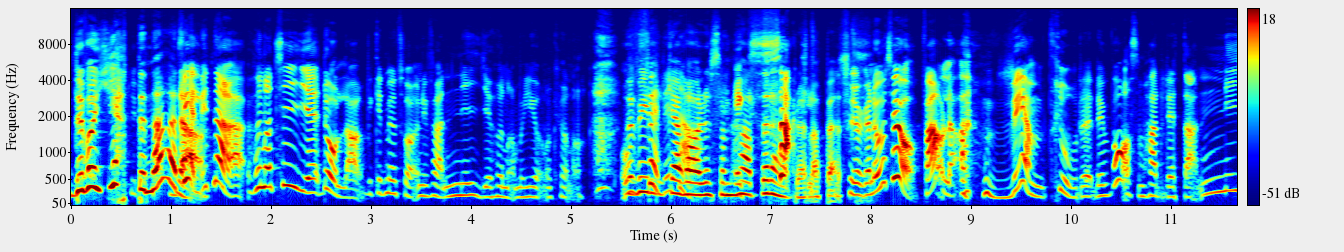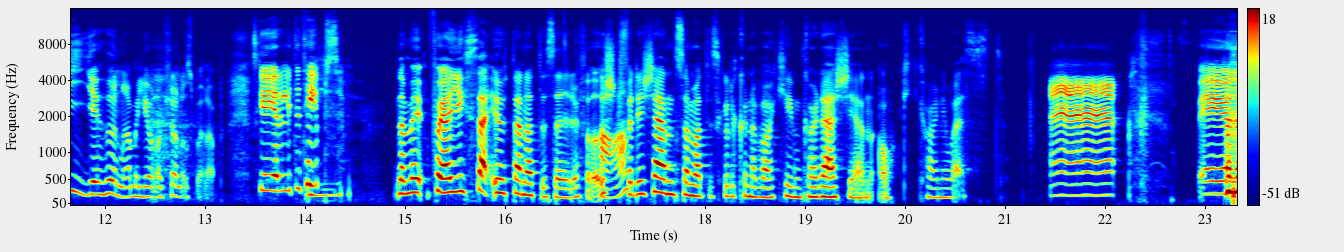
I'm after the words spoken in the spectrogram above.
Det var jättenära. Väldigt nära. 110 dollar, vilket motsvarar ungefär 900 miljoner kronor. Och Men vilka var det som hade det här Exakt. bröllopet? Fråga nummer två, Paula. Vem tror du det var som hade detta 900 miljoner kronors bröllop? Ska jag ge dig lite tips? Nej, men får jag gissa utan att du säger det först? Ja. För det känns som att det skulle kunna vara Kim Kardashian och Kanye West. Eh, fel.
